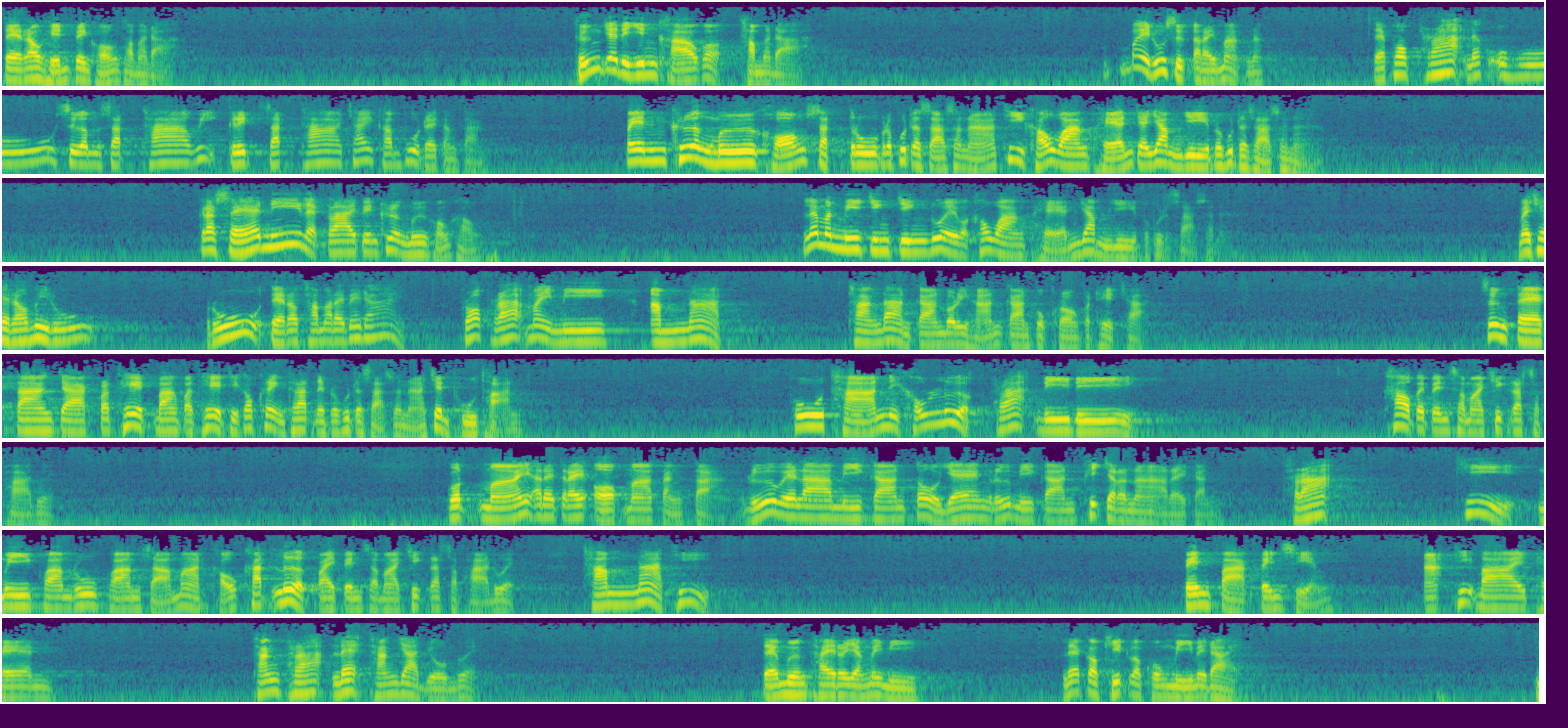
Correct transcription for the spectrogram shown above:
แต่เราเห็นเป็นของธรรมดา ถึงจะได้ยินข่าวก็ธรรมดา ไม่รู้สึกอะไรมากนะแต่พอพระแล้วโอ้โหเสื่อมศรัทธาวิกฤตศรัทธาใช้คำพูดอะไรต่าง เป็นเครื่องมือของศัตรูพระพุทธศาสนาที่เขาวางแผนจะย่ำยีพระพุทธศาสนา กระแสนี้แหละกลายเป็นเครื่องมือของเขา และมันมีจริง ๆ ด้วยว่าเขาวางแผนย่ำยีพระพุทธศาสนา ไม่ใช่เราไม่รู้ รู้แต่เราทำอะไรไม่ได้ เพราะพระไม่มีอำนาจทางด้านการบริหารการปกครองประเทศชาติ ซึ่งแตกต่างจากประเทศบางประเทศที่เขาเคร่งครัดในพระพุทธศาสนา เช่นภูฐาน ภูฐานนี่เขาเลือกพระดีๆ เข้าไปเป็นสมาชิกรัฐสภาด้วย กฎหมายอะไรไรออกมาต่างๆ หรือเวลามีการโต้แย้งหรือมีการพิจารณาอะไรกัน พระที่มีความรู้ความสามารถเขาคัดเลือกไปเป็นสมาชิกรัฐสภาด้วยทำหน้าที่ เป็นปากเป็นเสียง อธิบายแทน ทั้งพระและทั้งญาติโยมด้วย แต่เมืองไทยเรายังไม่มี และก็คิดว่าคงมีไม่ได้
